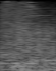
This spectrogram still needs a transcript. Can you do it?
Thanks.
